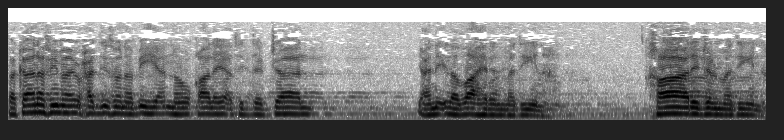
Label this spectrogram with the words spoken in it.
فكان فيما يحدثنا به أنه قال يأتي الدجال يعني إلى ظاهر المدينة خارج المدينة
